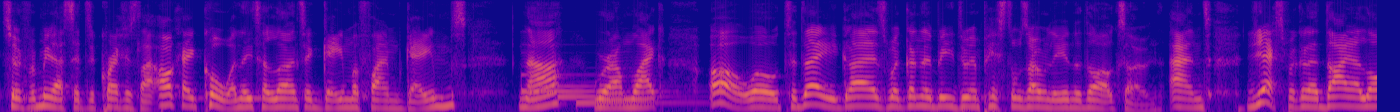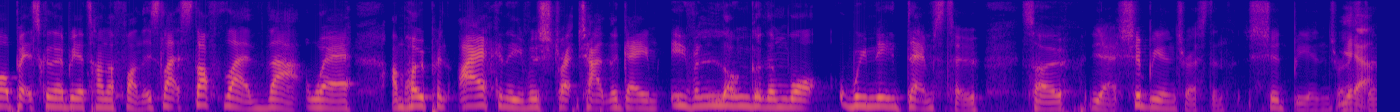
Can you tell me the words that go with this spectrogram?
So for me, I said to Crash, it's like, okay, cool. I need to learn to gamify games now, where I'm like, oh well, today, guys, we're gonna be doing pistols only in the dark zone, and yes, we're gonna die a lot, but it's gonna be a ton of fun. It's like stuff like that where I'm hoping I can even stretch out the game even longer than what we need devs to. So yeah, should be interesting. Should be interesting. Yeah.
